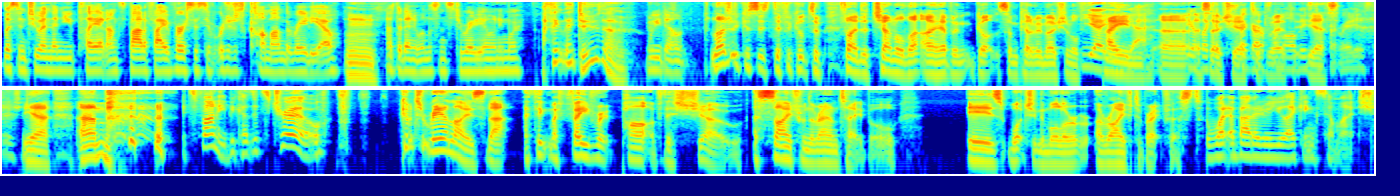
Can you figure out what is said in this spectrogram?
listen to, and then you play it on Spotify versus if it were to just come on the radio. Not that anyone listens to radio anymore. I think they do, though. We don't. Largely because it's difficult to find a channel that I haven't got some kind of emotional Yeah, pain yeah, yeah. Uh, you have like a associated trigger from all these yes. different radio stations. Yeah. Um, It's funny because it's true. Come to realise that I think my favourite part of this show, aside from the roundtable, is watching them all ar- arrive to breakfast. What about it are you liking so much?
